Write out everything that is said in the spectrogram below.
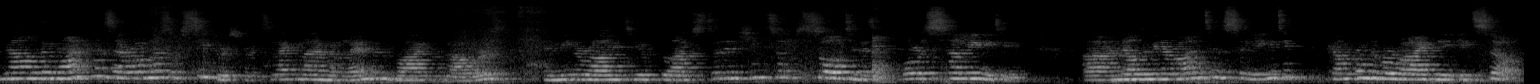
Now, the wine has aromas of citrus fruits like lime and lemon, white flowers, a minerality of limestone, and hints of saltiness or salinity. Uh, now, the minerality and salinity come from the variety itself.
